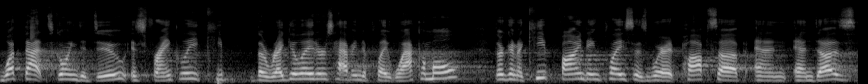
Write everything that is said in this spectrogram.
what that's going to do is, frankly, keep the regulators having to play whack a mole. They're going to keep finding places where it pops up and, and does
